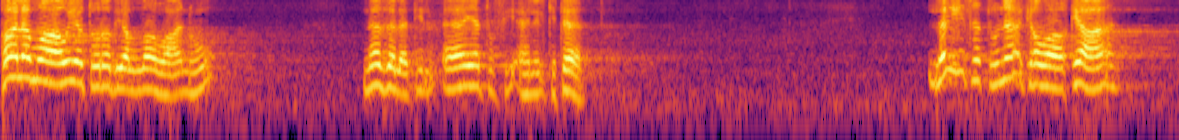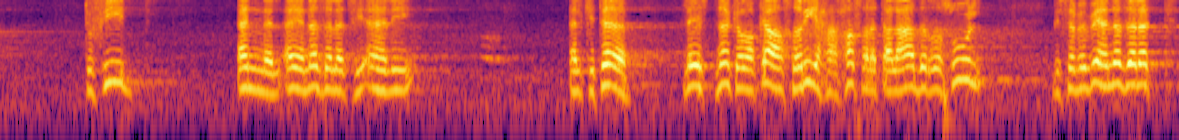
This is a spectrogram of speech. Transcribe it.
قال معاوية رضي الله عنه نزلت الآية في أهل الكتاب. ليست هناك واقعة تفيد أن الآية نزلت في أهل الكتاب. ليست هناك واقعة صريحة حصلت على عهد الرسول بسببها نزلت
